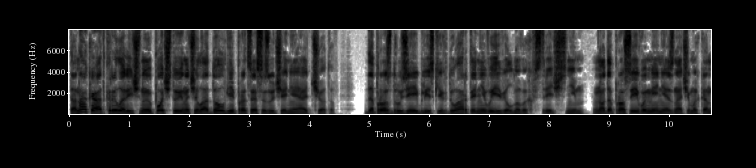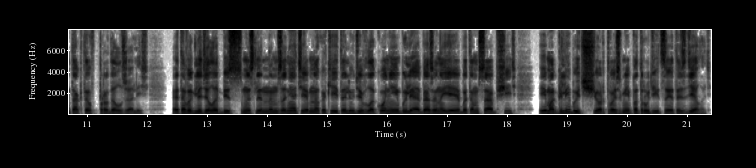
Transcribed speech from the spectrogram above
Танака открыла личную почту и начала долгий процесс изучения отчетов. Допрос друзей и близких Дуарте не выявил новых встреч с ним, но допросы его менее значимых контактов продолжались. Это выглядело бессмысленным занятием, но какие-то люди в Лаконии были обязаны ей об этом сообщить и могли бы, черт возьми, потрудиться это сделать.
